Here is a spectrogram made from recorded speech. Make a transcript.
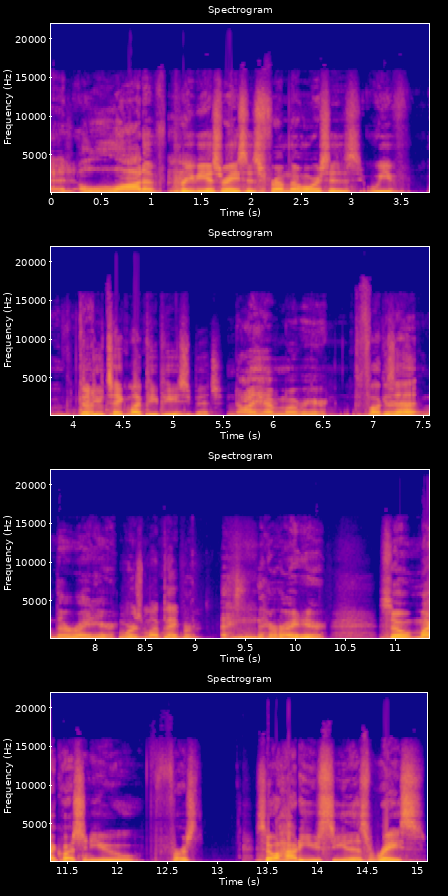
at a lot of previous races from the horses. We've done. Did you take my PPs, you bitch? I have them over here. What the fuck is They're- that? They're right here. Where's my paper? they're right here. So my question to you first. So how do you see this race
